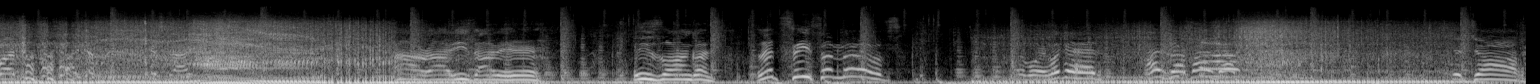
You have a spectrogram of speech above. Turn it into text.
but just. All right, he's out of here. He's long gone. Let's see some moves. Oh boy, look ahead. Eyes up, eyes up. Good job.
